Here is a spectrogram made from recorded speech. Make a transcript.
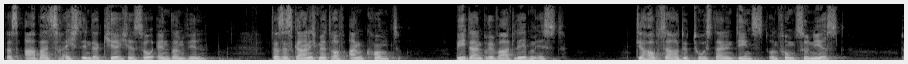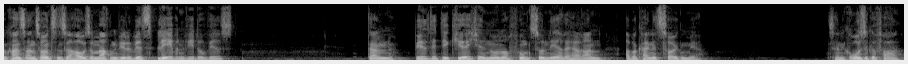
das Arbeitsrecht in der Kirche so ändern will, dass es gar nicht mehr darauf ankommt, wie dein Privatleben ist. Die Hauptsache, du tust deinen Dienst und funktionierst. Du kannst ansonsten zu Hause machen, wie du willst, leben, wie du willst. Dann bildet die Kirche nur noch Funktionäre heran, aber keine Zeugen mehr. Das ist eine große Gefahr.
